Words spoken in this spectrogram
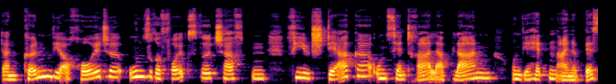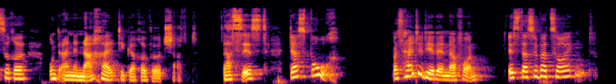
dann können wir auch heute unsere Volkswirtschaften viel stärker und zentraler planen und wir hätten eine bessere und eine nachhaltigere Wirtschaft. Das ist das Buch. Was haltet ihr denn davon? Ist das überzeugend?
